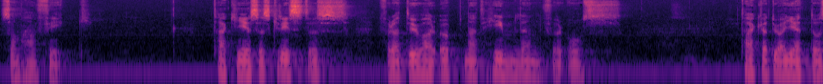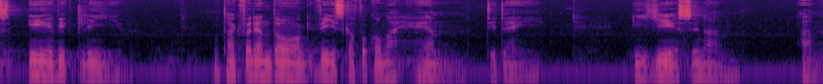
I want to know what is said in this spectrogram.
som han fick. Tack Jesus Kristus för att du har öppnat himlen för oss. Tack för att du har gett oss evigt liv. Och tack för den dag vi ska få komma hem till dig. I Jesu namn. Amen.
